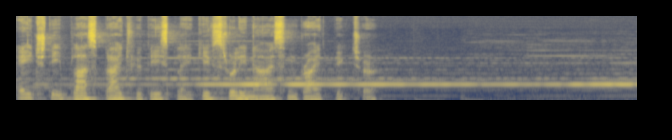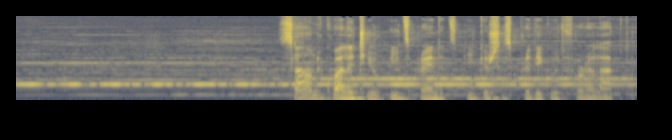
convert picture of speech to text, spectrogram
HD Plus BrightView display gives really nice and bright picture. Sound quality of Beats branded speakers is pretty good for a laptop.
